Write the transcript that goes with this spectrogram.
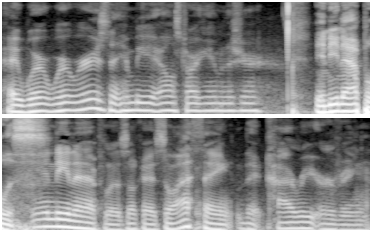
Hey, where where where is the NBA All Star game this year? Indianapolis. Indianapolis. Okay, so I think that Kyrie Irving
